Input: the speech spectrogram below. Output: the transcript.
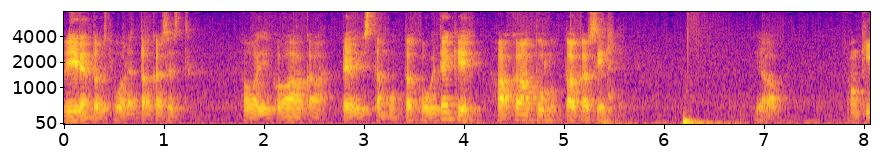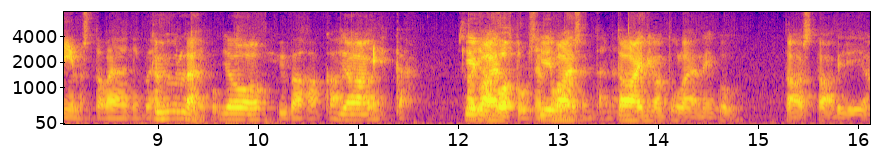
15 vuoden takaisesta HJK Haka pelistä, mutta kuitenkin Haka on tullut takaisin ja on kiinnostava ja niin kuin Kyllä, ihan, niin kuin joo. hyvä hakaa ja ehkä. kiva, kiva että Tainio tulee niin kuin taas stadiin ja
